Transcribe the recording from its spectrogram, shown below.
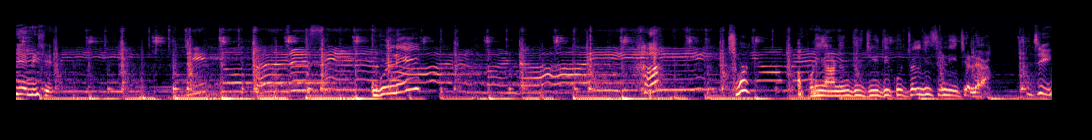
ये लीजिए गुल्ली। हाँ सुन, अपनी आनंदी जी दी को जल्दी से नहीं चला। जी।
